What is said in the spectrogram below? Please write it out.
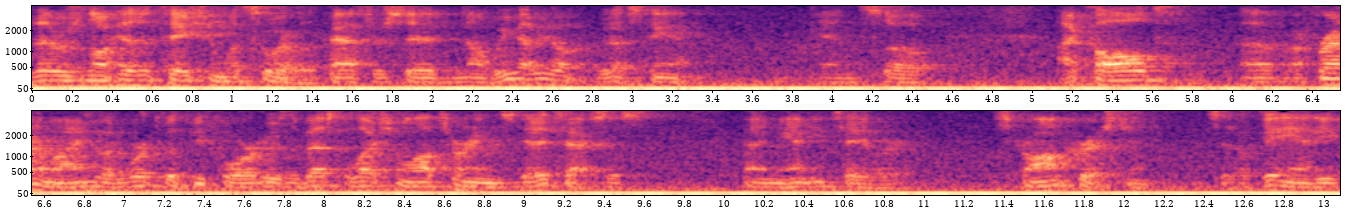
there was no hesitation whatsoever. The pastor said, no, we got to go. We got to stand. And so I called a, a friend of mine who I'd worked with before, who's the best election law attorney in the state of Texas, named Andy Taylor, strong Christian. I said, okay, Andy,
